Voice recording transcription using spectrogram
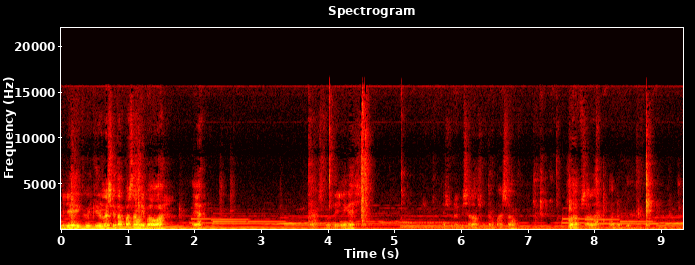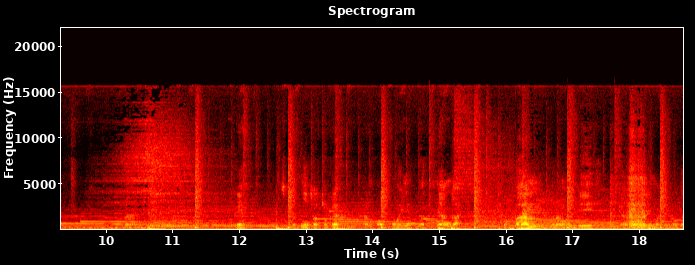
jadi quick release kita pasang di bawah ya. Nah seperti ini guys bisa langsung terpasang. Maaf salah ngadeput nah oke. Sepertinya cocok ya. Dan kokoh ini buat nyangga beban kurang lebih 3,5 kg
